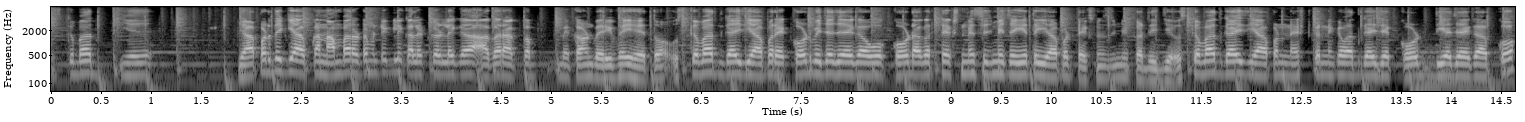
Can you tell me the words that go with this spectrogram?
उसके बाद ये, यहाँ पर देखिए आपका नंबर ऑटोमेटिकली कलेक्ट कर लेगा अगर आपका अकाउंट वेरीफाई है तो। उसके बाद गाइज़ यहाँ पर एक कोड भेजा जाएगा। वो कोड अगर टेक्स्ट मैसेज में चाहिए तो यहाँ पर टेक्स्ट मैसेज में कर दीजिए। उसके बाद गाइज़ यहाँ पर नेक्स्ट करने के बाद गाइज़ एक कोड दिया जाएगा आपको।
